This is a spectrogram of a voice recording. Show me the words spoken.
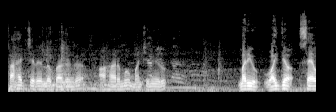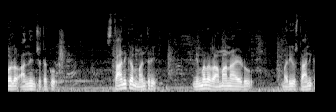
సహాయక చర్యల్లో భాగంగా ఆహారము మంచినీరు మరియు వైద్య సేవలు అందించుటకు స్థానిక మంత్రి నిమ్మల రామానాయుడు మరియు స్థానిక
